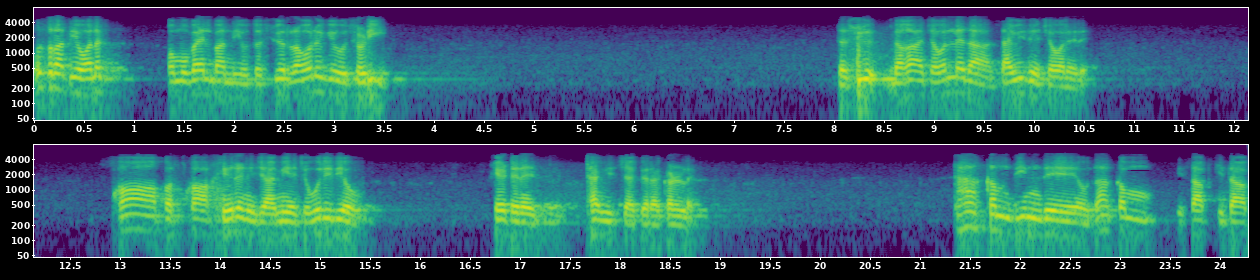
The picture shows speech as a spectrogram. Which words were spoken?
اوس راته یو هلک په موبایل باندې یو تصویر راولږي او سړي تصویر دغه چولې دا تعویز یې چولې ده خا پس خا خیرنې جامعې چولې دیو خېټه نه تعویز چا پیرا کړل دا کم دین دی او دا کم حساب کتاب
